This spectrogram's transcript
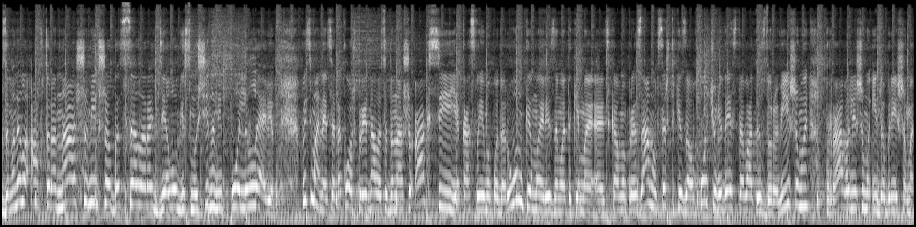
заманила автора нашумівшого бестселера Діалоги з мужчинами Полі Леві. Письменниця також приєдналася до нашої акції, яка своїми подарунками, різними такими е, цікавими призами все ж таки заохочує людей ставати здоровішими, правильнішими і добрішими.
